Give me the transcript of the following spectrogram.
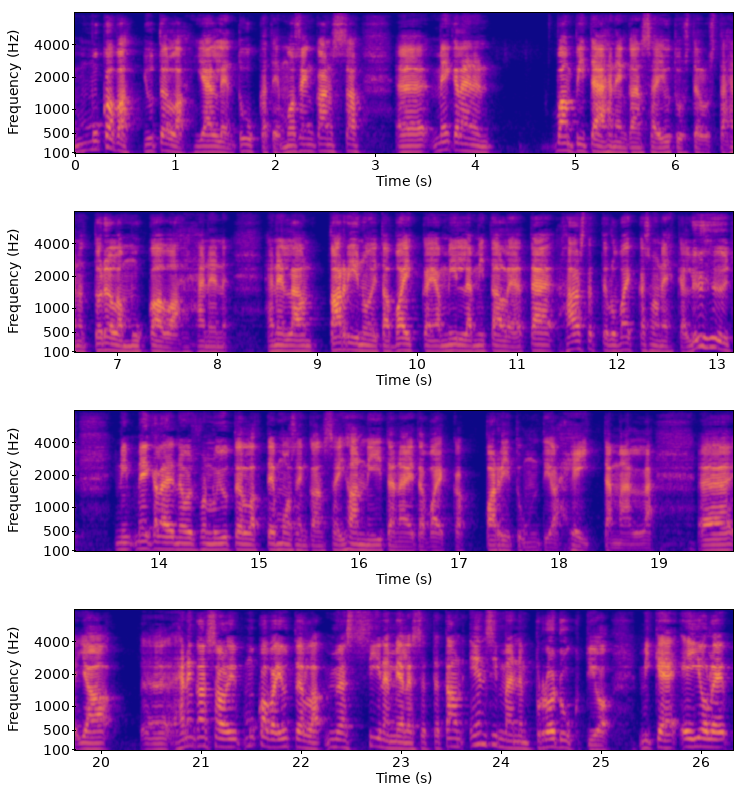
mukava jutella jälleen Tuukka Temosen kanssa. Meikäläinen vaan pitää hänen kanssaan jutustelusta. Hän on todella mukava. Hänen, hänellä on tarinoita vaikka ja millä mitalla. Ja tämä haastattelu, vaikka se on ehkä lyhyt, niin meikäläinen olisi voinut jutella Temosen kanssa ihan niitä näitä vaikka pari tuntia heittämällä. Ja hänen kanssa oli mukava jutella myös siinä mielessä, että tämä on ensimmäinen produktio, mikä ei ole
